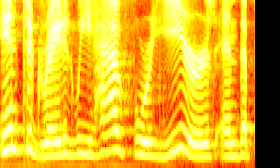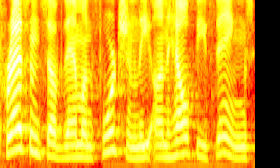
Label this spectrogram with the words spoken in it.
integrated. We have for years, and the presence of them, unfortunately, unhealthy things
